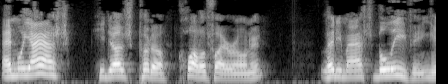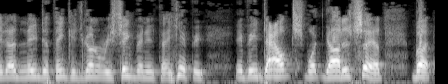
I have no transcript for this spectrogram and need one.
and we ask, He does put a qualifier on it. Let him ask believing. He doesn't need to think he's going to receive anything if he if he doubts what God has said. But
